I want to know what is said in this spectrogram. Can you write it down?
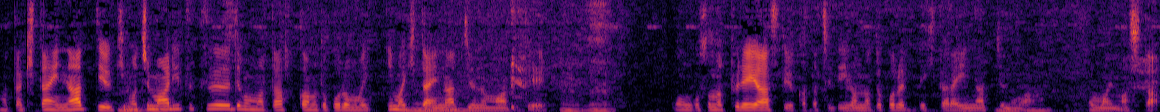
また来たいなっていう気持ちもありつつ、でもまた他のところもにも行きたいなっていうのもあって、うんうん。今後そのプレイヤースという形でいろんなところでできたらいいなっていうのは思いました。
